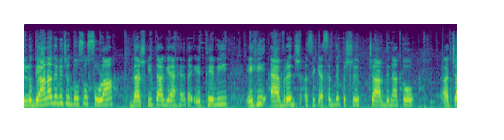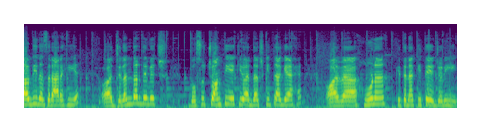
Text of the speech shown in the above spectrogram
ਲੁਧਿਆਣਾ ਦੇ ਵਿੱਚ 216 ਦਰਜ ਕੀਤਾ ਗਿਆ ਹੈ। ਤਾਂ ਇੱਥੇ ਵੀ ਇਹੀ ਐਵਰੇਜ ਅਸੀਂ ਕਹਿ ਸਕਦੇ ਪਿਛਲੇ 4 ਦਿਨਾਂ ਤੋਂ ਚੱਲਦੀ ਨਜ਼ਰ ਆ ਰਹੀ ਹੈ। ਔਰ ਜਲੰਧਰ ਦੇ ਵਿੱਚ 234 AQI ਦਰਜ ਕੀਤਾ ਗਿਆ ਹੈ। ਔਰ ਹੁਣ ਕਿਤੇ ਨਾ ਕਿਤੇ ਜਿਹੜੀ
